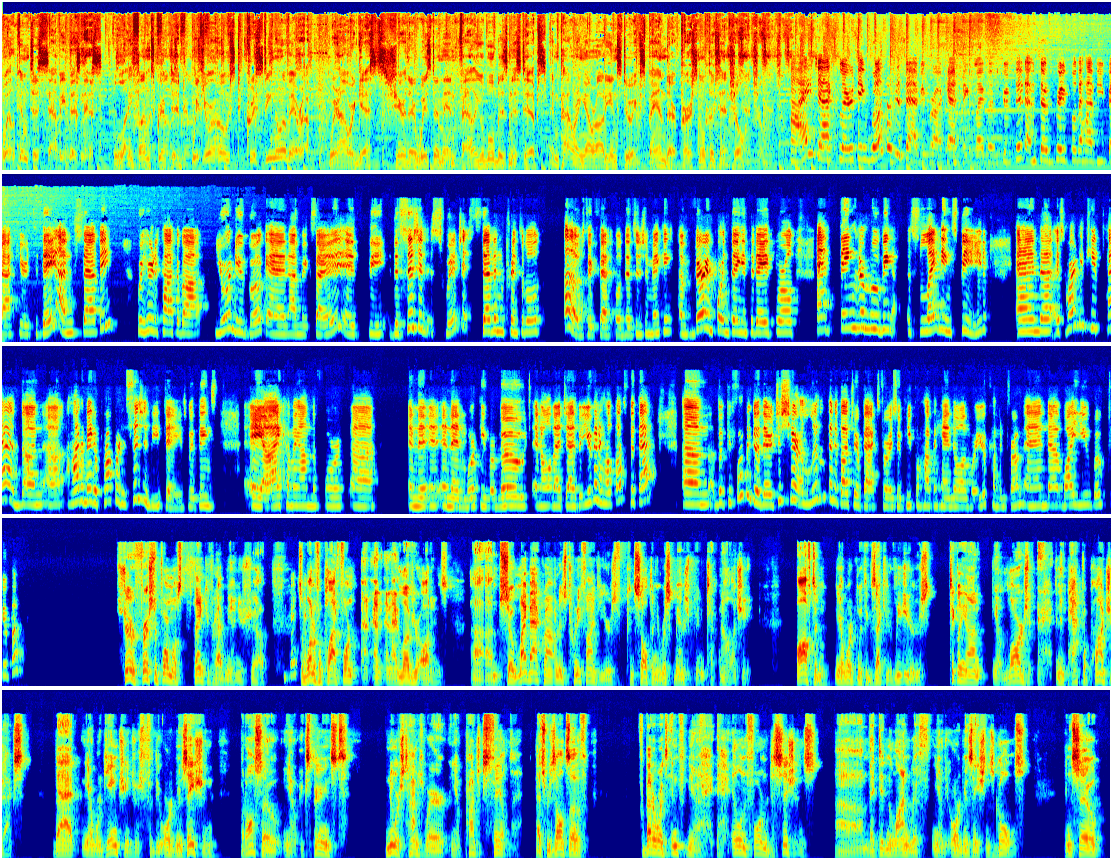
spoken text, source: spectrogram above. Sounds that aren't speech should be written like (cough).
Welcome to Savvy Business, Life Unscripted, with your host, Christina Rivera, where our guests share their wisdom and valuable business tips, empowering our audience to expand their personal potential. Hi, Jack Flaherty. Welcome to Savvy Broadcasting, Life Unscripted. I'm so grateful to have you back here today on Savvy. We're here to talk about your new book, and I'm excited. It's the Decision Switch Seven Principles of successful decision making, a very important thing in today's world. And things are moving at lightning speed. And uh, it's hard to keep tabs on uh, how to make a proper decision these days with things, AI coming on the fourth, uh, and then and then working remote and all that jazz. But you're going to help us with that. Um, but before we go there, just share a little bit about your backstory so people have a handle on where you're coming from and uh, why you wrote your book. Sure. First and foremost, thank you for having me on your show. It's a wonderful platform, and, and I love your audience. Um, so, my background is 25 years of consulting and risk management and technology. Often, you know, working with executive leaders, particularly on you know large and impactful projects that you know were game changers for the organization, but also you know experienced numerous times where you know projects failed as results of, for better words, in, you know, ill-informed decisions um, that didn't align with you know the organization's goals. And so,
